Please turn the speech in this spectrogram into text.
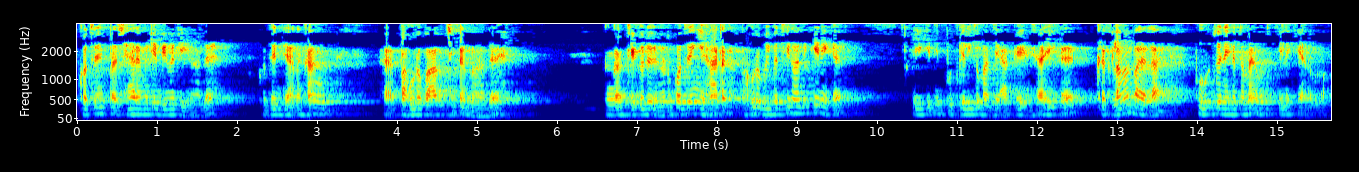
කොතෙන් පස්සේ හැරමිටිය බිම තියනවද? කොතෙන්ට යනකම් පහුර පාවිච්චි කරනවද? ගඟක් එකද වෙනකොට කොතෙන් එහාට පහුර බිම තියනවද කියන එක ඒක ඉතින් පුද්ගලික මතයක්. ඒ නිසා ඒක කරලම බලලා පුරුදු වෙන එක තමයි හොඳ කියලා කියන්න පුළුවන්.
